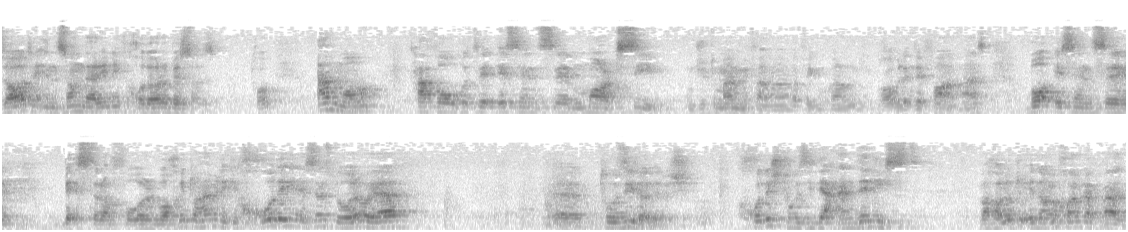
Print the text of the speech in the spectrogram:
ذات انسان در اینه که خدا رو بسازه. خب؟ اما تفاوت اسنس مارکسی اونجور که من می‌فهمم و فکر می‌کنم قابل دفاع هم هست با اسنس به اصطلاح فورباخی تو همینه که خود این اسنس دوباره باید توضیح داده بشه. خودش توضیح دهنده نیست. و حالا تو ادامه خواهیم رفت.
